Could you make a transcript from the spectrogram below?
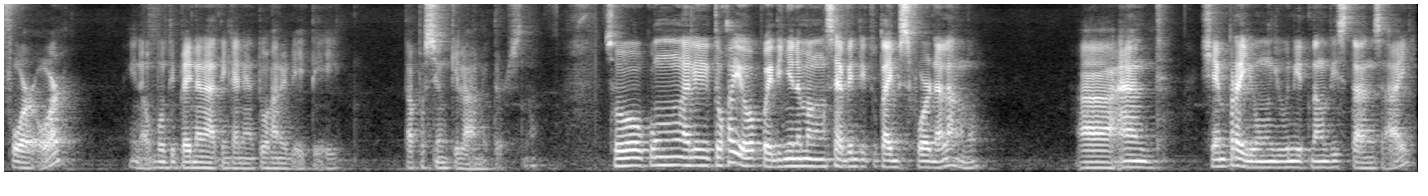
4 or, you know, multiply na natin kanina 288. Tapos yung kilometers, no? So, kung nalilito kayo, pwede nyo namang 72 times 4 na lang, no? Uh, and, syempre, yung unit ng distance ay,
